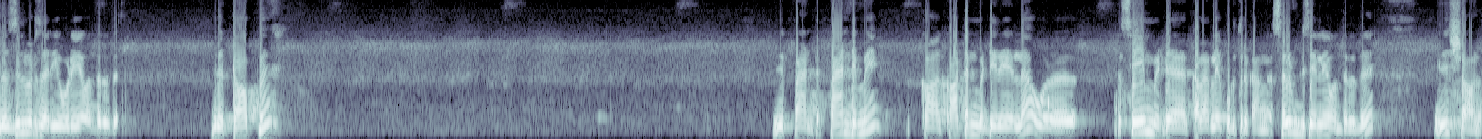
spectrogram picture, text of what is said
இந்த சில்வர் சரியோடயே வந்துடுது இது டாப்பு இது பேண்ட் பேண்ட்டுமே கா காட்டன் மெட்டீரியலில் ஒரு சேம் கலர்லேயே கொடுத்துருக்காங்க. செல்ஃப் டிசைன்லேயே வந்துடுது இது ஷால்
